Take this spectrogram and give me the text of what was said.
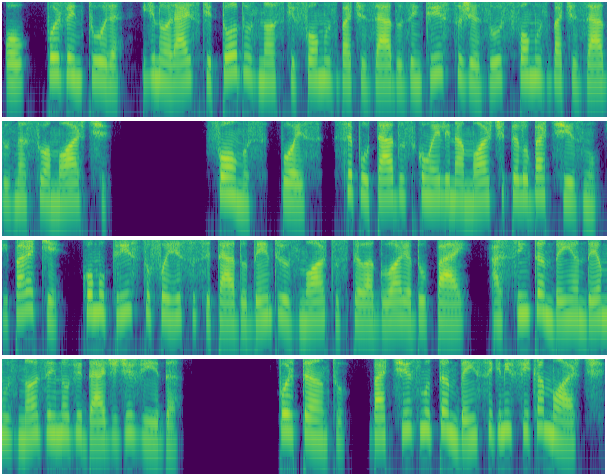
ou, porventura, ignorais que todos nós que fomos batizados em Cristo Jesus fomos batizados na sua morte? Fomos, pois, sepultados com ele na morte pelo batismo, e para que, como Cristo foi ressuscitado dentre os mortos pela glória do Pai, assim também andemos nós em novidade de vida. Portanto, batismo também significa morte.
